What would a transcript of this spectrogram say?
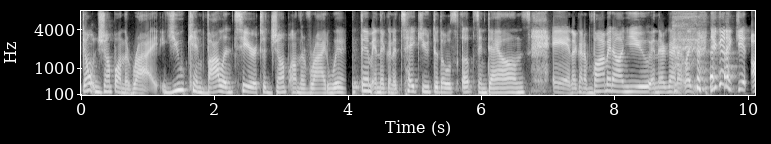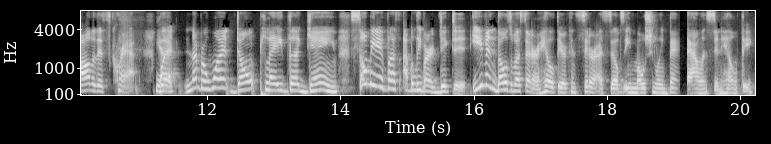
Don't jump on the ride. You can volunteer to jump on the ride with them, and they're going to take you through those ups and downs, and they're going to vomit on you, and they're going to, like, you're going to get all of this crap. Yeah. But number one, don't play the game. So many of us, I believe, are addicted. Even those of us that are healthy or consider ourselves emotionally balanced and healthy,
